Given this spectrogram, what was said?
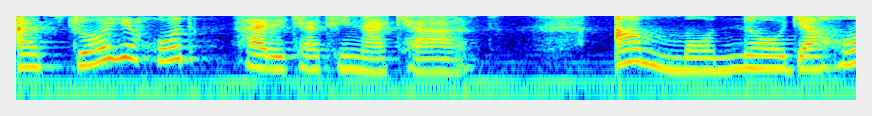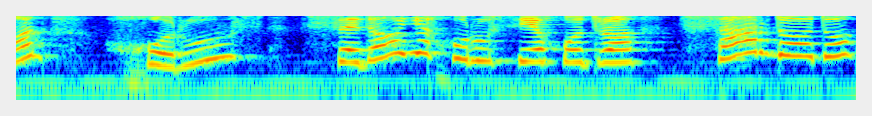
از جای خود حرکتی نکرد اما ناگهان خروس صدای خروسی خود را سر داد و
